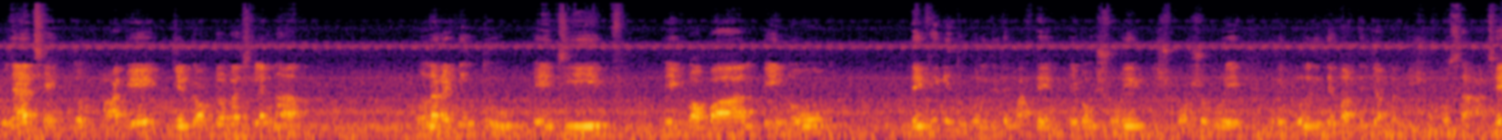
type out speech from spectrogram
বোঝা যাচ্ছে? তো আগে যে ডক্টররা ছিলেন না, ওনারা কিন্তু এই জিভ, এই কপাল, এই নখ দেখে কিন্তু বলে দিতে পারতেন এবং শরীর স্পর্শ করে উনি বলে দিতে পারতেন যে আপনার কি সমস্যা আছে।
